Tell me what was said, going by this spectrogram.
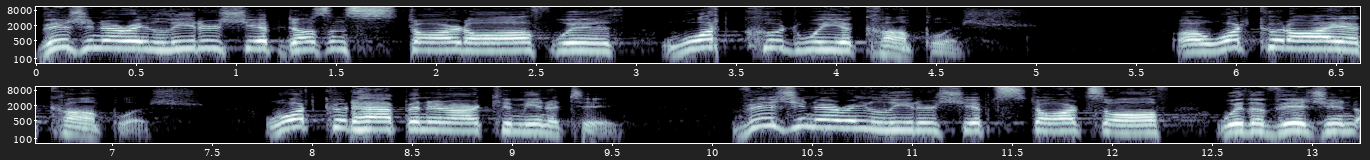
Visionary leadership doesn't start off with what could we accomplish? Or what could I accomplish? What could happen in our community? Visionary leadership starts off with a vision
